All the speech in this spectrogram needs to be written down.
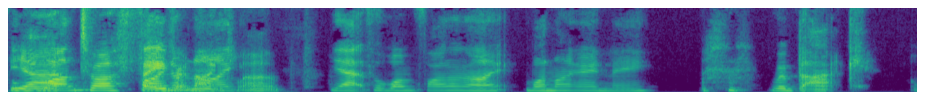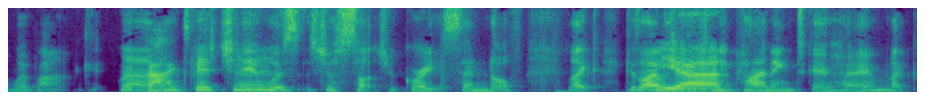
Yeah. To our favourite night. nightclub. Yeah, for one final night, one night only. We're back. We're back. We're And back, bitches. It was just such a great send off. Like, because I was Yeah. originally planning to go home. Like,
